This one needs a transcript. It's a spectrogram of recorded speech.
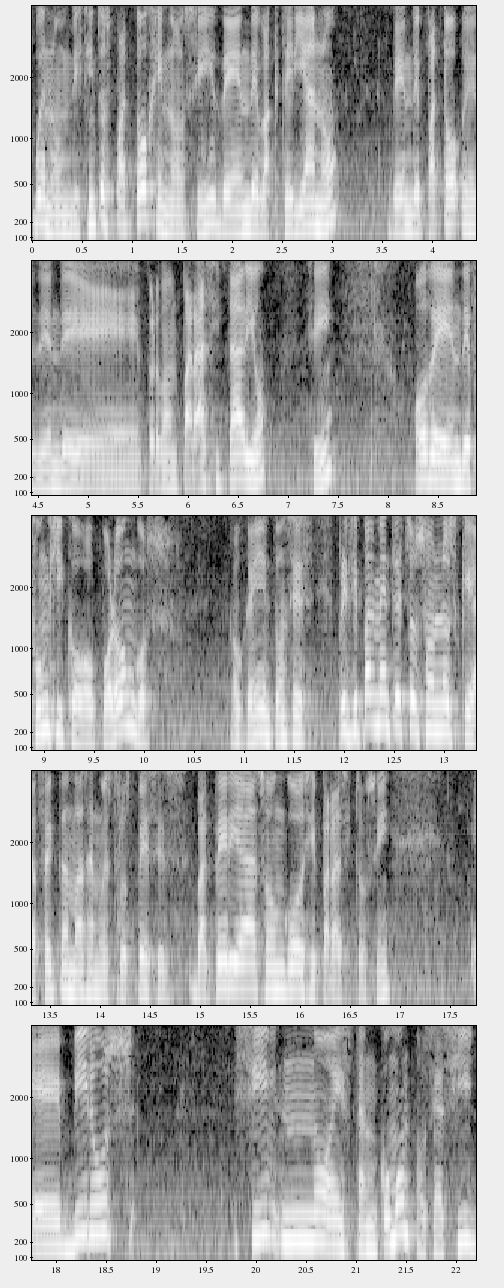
bueno, distintos patógenos, ¿sí? De ende bacteriano, de ende, pato, eh, de perdón, parasitario, ¿sí? O de ende fúngico o por hongos. ¿Ok? Entonces, principalmente estos son los que afectan más a nuestros peces, bacterias, hongos y parásitos, ¿sí? Eh, virus sí no es tan común, o sea, sí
